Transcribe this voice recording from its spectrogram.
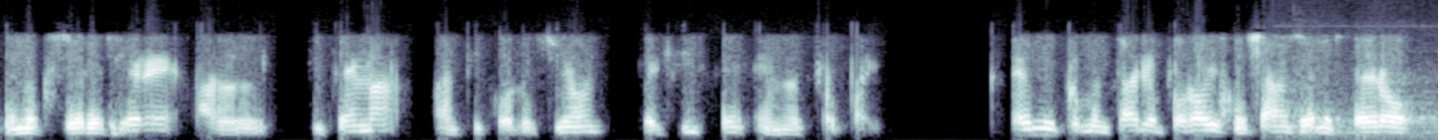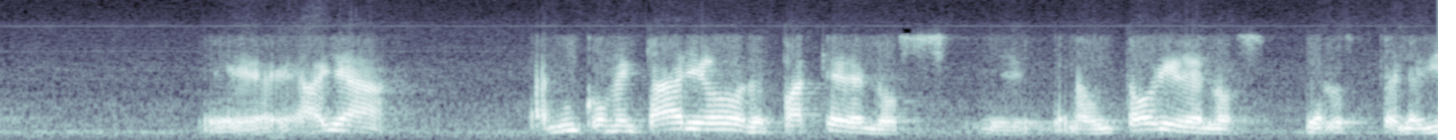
en lo que se refiere al sistema anticorrupción que existe en nuestro país. Es mi comentario por hoy, José Ángel. Espero eh, haya algún comentario de parte de los del auditorio y de los de los televidentes.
